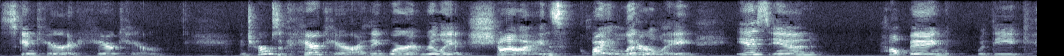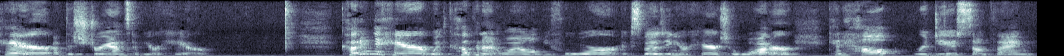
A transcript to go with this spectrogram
skincare and hair care. In terms of hair care, I think where it really shines, quite literally, is in helping with the care of the strands of your hair. Coating the hair with coconut oil before exposing your hair to water can help reduce something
